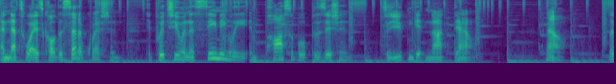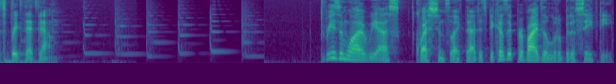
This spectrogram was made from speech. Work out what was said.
And that's why it's called a setup question. It puts you in a seemingly impossible position so you can get knocked down. Now, let's break that down. The reason why we ask questions like that is because it provides a little bit of safety.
